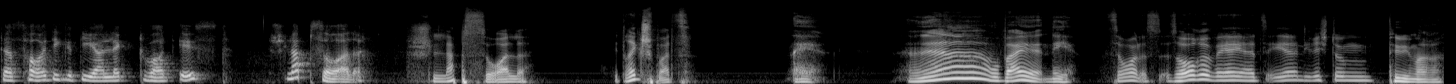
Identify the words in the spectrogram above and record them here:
Das heutige Dialektwort ist Schlappsorte. Schlappsorle. Wie Dreckspatz. Nee. Ja, wobei, nee. So, das Sore wäre ja jetzt eher in die Richtung. Pibimacher.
